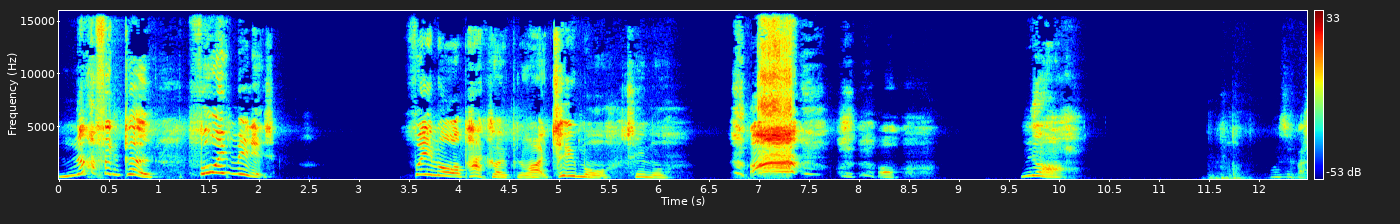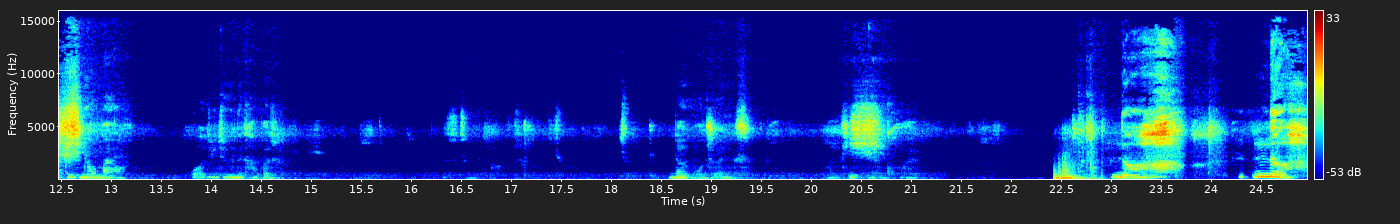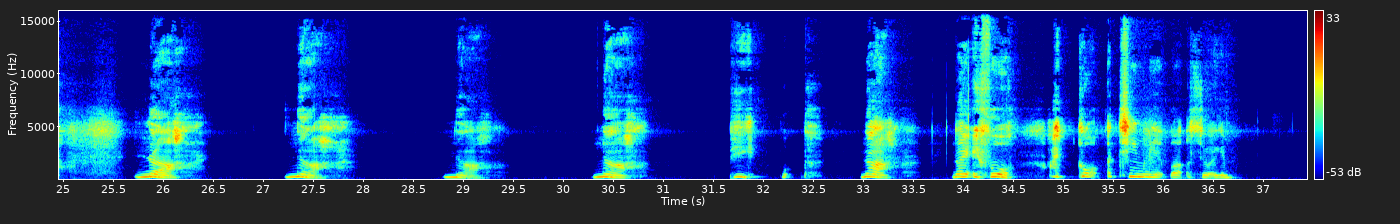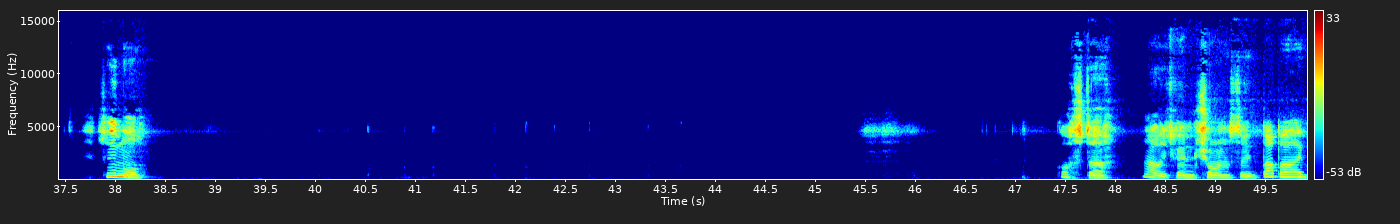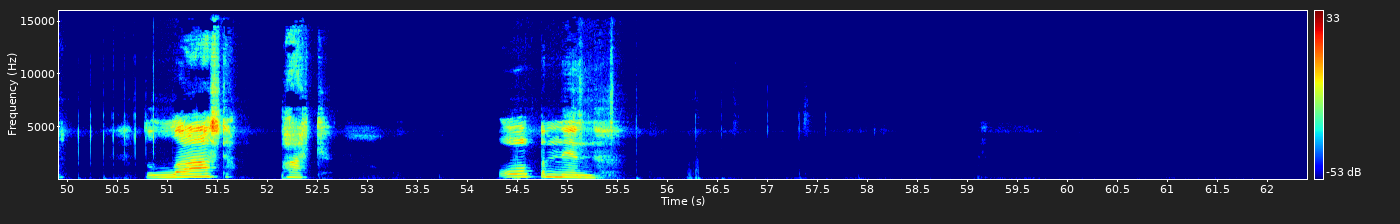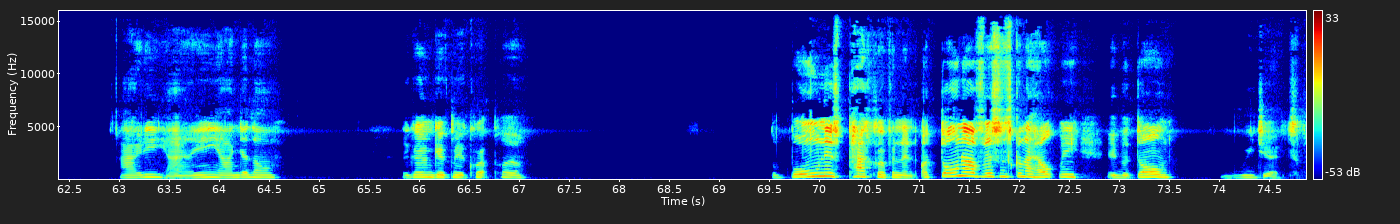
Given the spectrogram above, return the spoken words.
Nothing good. Five minutes. Three more pack open, right? Two more. Two more. Ah! Oh. No. What's it back in your mouth? What did you do in the cupboard? No more drinks. No. No. No. No. No. No. Pig. Nah. 94. I got a team lead. Let's do it again. Two more. Costa. Now he's going to China soon. Bye bye. The last pack opening. Heidi, Heidi, Angelo. They're going to give me a crap player. The bonus pack opening. I don't know if this is gonna help me. If it don't, reject.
